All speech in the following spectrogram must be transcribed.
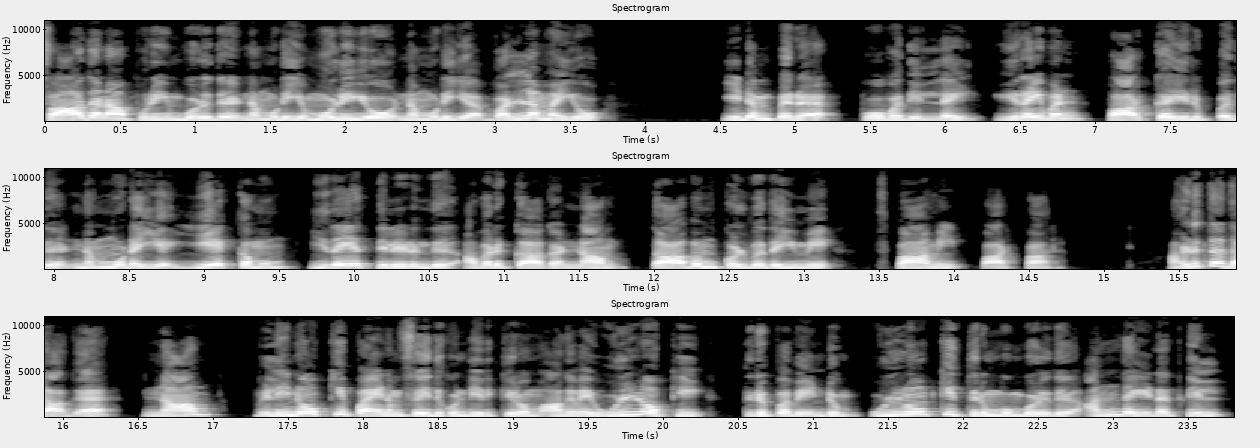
சாதனா புரியும் பொழுது நம்முடைய மொழியோ நம்முடைய வல்லமையோ இடம்பெற போவதில்லை. இறைவன் பார்க்க இருப்பது நம்முடைய ஏக்கமும் இதயத்திலிருந்து அவருக்காக நாம் தாபம் கொள்வதையுமே சுவாமி பார்ப்பார். அடுத்ததாக நாம் வெளிநோக்கி பயணம் செய்து கொண்டிருக்கிறோம். ஆகவே உள்நோக்கி திருப்ப வேண்டும். உள்நோக்கி திரும்பும் பொழுது அந்த இடத்தில்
